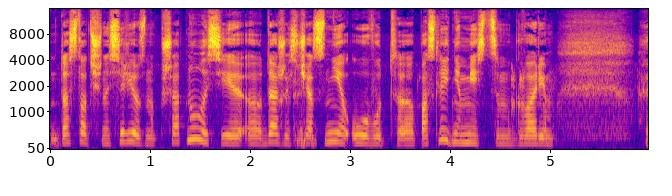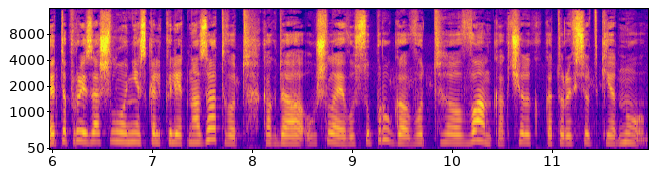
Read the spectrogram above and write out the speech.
достаточно серьезно пошатнулось, и э, даже сейчас не о вот э, последнем месяце мы говорим, это произошло несколько лет назад, вот когда ушла его супруга. Вот э, вам, как человеку, который все-таки, ну,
